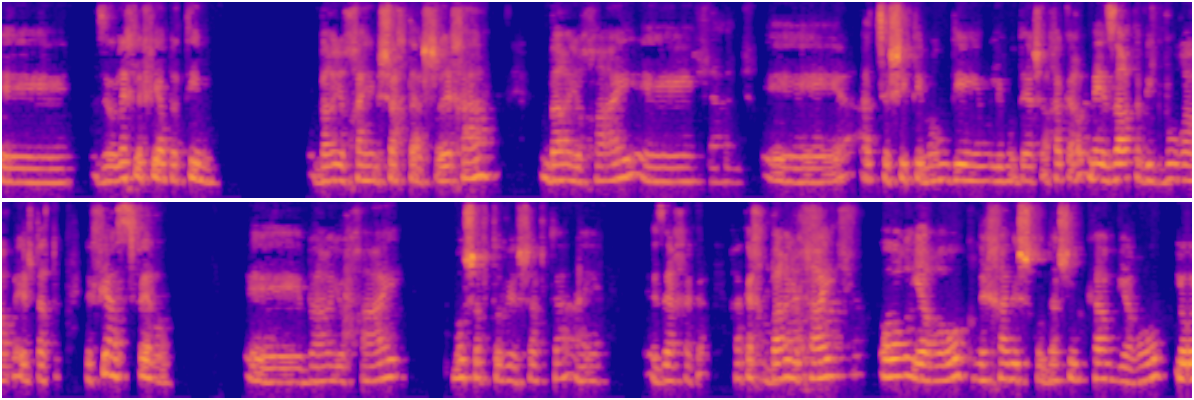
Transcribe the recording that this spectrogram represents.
אה, זה הולך לפי הבתים. בר יוחאי המשכת אשריך, בר יוחאי, אה, אה, עד ששיטים עומדים, לימודי השם, אחר כך נעזרת בגבורה ויש דת, לפי הספרות. בר יוחאי, מושב טוב ישבת, זה אחר כך, אחר כך בר יוחאי, אור ירוק מחדש חודש עם קו ירוק, לא,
